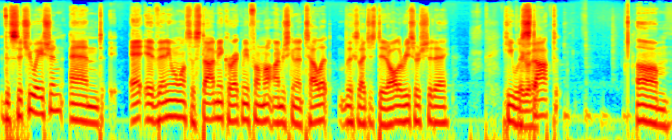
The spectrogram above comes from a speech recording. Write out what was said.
the situation. And if anyone wants to stop me, correct me if I'm wrong. I'm just going to tell it because I just did all the research today. He was Yeah, go ahead. stopped. Um,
